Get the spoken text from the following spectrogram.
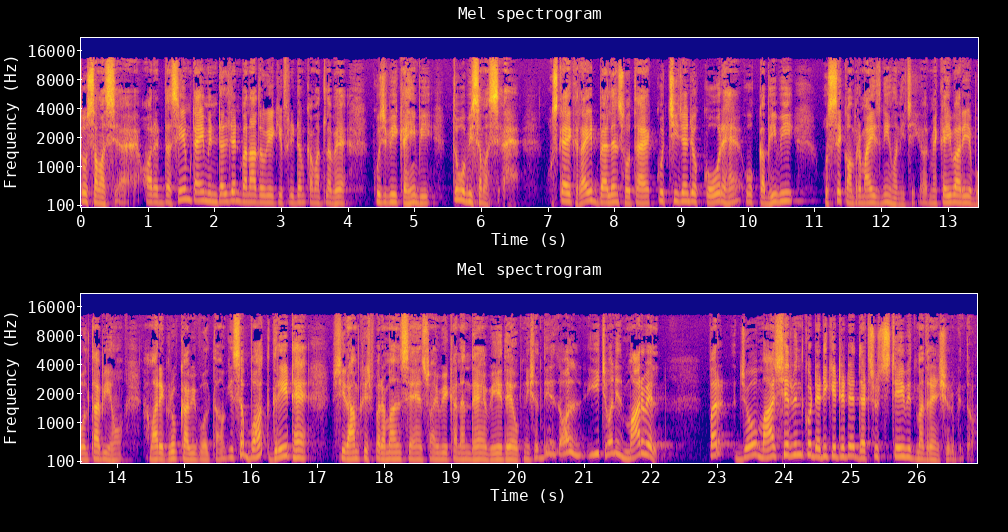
तो समस्या है। और at the same time intelligent बना दोगे कि फ्रीडम का मतलब है कुछ भी, कहीं भी तो वो भी समस्या है। उसका एक राइट right बैलेंस होता है। कुछ चीज़ें जो कोर हैं, वो कभी भी उससे कॉम्प्रोमाइज़ नहीं होनी चाहिए। और मैं कई बार ये बोलता भी हूँ, हमारे ग्रुप का भी बोलता हूँ कि सब बहुत ग्रेट है श्री रामकृष्ण परमहंस हैं, स्वामी विवेकानंद हैं, वेद है, उपनिषद ऑल ईच वन इज़ मार्वेल पर जो माँ अरविंद को डेडिकेटेड है दैट शुड स्टे विद मदर एंड शुरबिंदो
